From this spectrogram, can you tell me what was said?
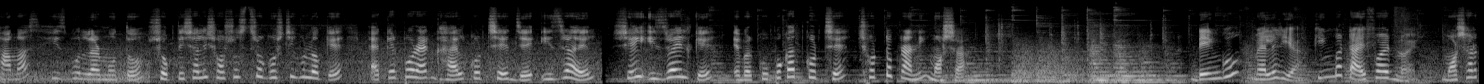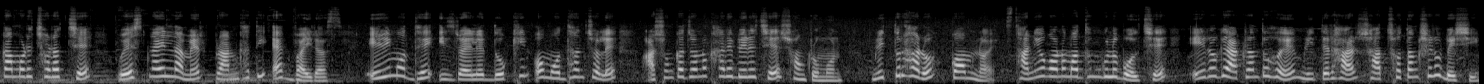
হামাস হিজবুল্লার মতো শক্তিশালী সশস্ত্র গোষ্ঠীগুলোকে একের পর এক ঘায়াল করছে যে ইসরায়েল, সেই ইসরায়েলকে এবার কুপকাত করছে ছোট্ট প্রাণী মশা। ডেঙ্গু, ম্যালেরিয়া কিংবা টাইফয়েড নয়, মশার কামড়ে ছড়াচ্ছে ওয়েস্ট নাইল নামের প্রাণঘাতী এক ভাইরাস। এরই মধ্যে ইসরায়েলের দক্ষিণ ও মধ্যাঞ্চলে আশঙ্কাজনক হারে বেড়েছে সংক্রমণ। মৃত্যুর হারও কম নয়। স্থানীয় গণমাধ্যমগুলো বলছে এই রোগে আক্রান্ত হয়ে মৃতের হার সাত শতাংশেরও বেশি।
